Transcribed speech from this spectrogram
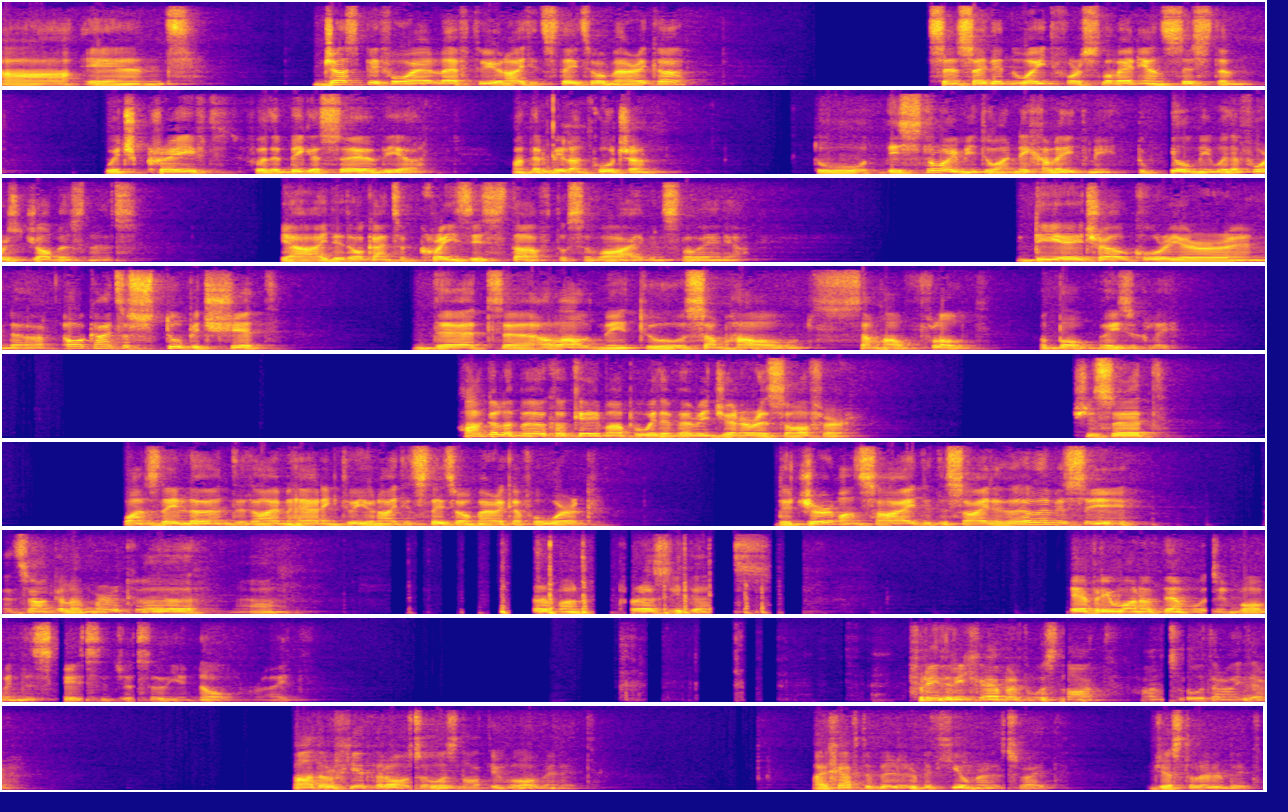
Uh, and just before I left to United States of America, since I didn't wait for Slovenian system, which craved for the bigger Serbia under Milan Kučan, to destroy me, to annihilate me, to kill me with a forced joblessness. Yeah, I did all kinds of crazy stuff to survive in Slovenia. DHL courier and uh, all kinds of stupid shit that uh, allowed me to somehow somehow float a boat basically. Angela Merkel came up with a very generous offer she said, once they learned that I'm heading to United States of America for work, the German side decided, oh, let me see, that's Angela Merkel, uh, German presidents. Every one of them was involved in this case, just so you know, right? Friedrich Ebert was not. Hans Luther either. Adolf Hitler also was not involved in it. I have to be a little bit humorous, right? Just a little bit.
